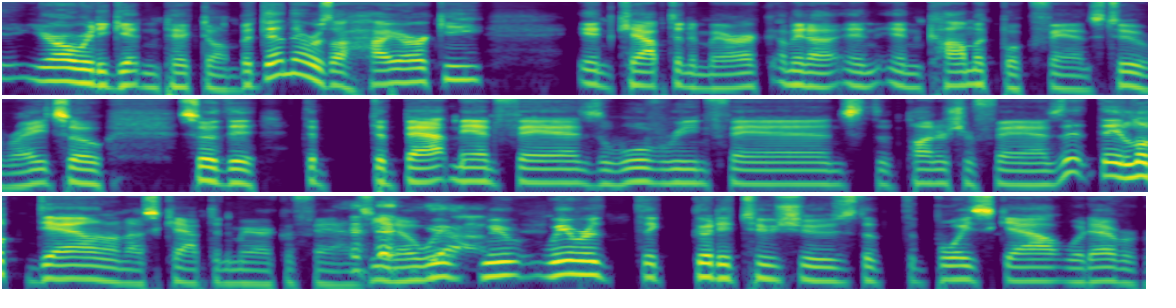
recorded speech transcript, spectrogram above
you're already getting picked on. But then there was a hierarchy in Captain America. I mean, uh, in in comic book fans too, right? So so the the the Batman fans, the Wolverine fans, the Punisher fans, they, they look down on us Captain America fans. You know, yeah. we, we, we were the goody two shoes, the, the Boy Scout, whatever.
